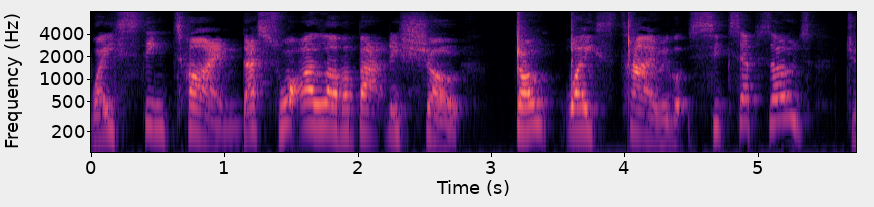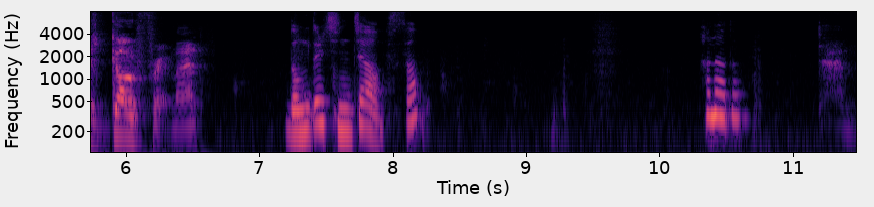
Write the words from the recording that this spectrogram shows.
wasting time. That's what I love about this show. Don't waste time. We've got six episodes. Just go for it, man. 놈들 진짜 없어? 하나도? Damn.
